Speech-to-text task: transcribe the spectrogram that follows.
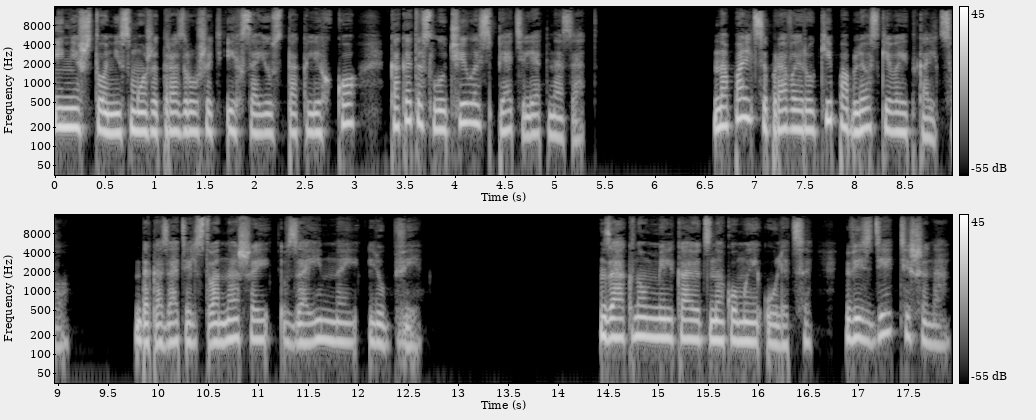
и ничто не сможет разрушить их союз так легко, как это случилось пять лет назад. На пальце правой руки поблескивает кольцо. Доказательство нашей взаимной любви. За окном мелькают знакомые улицы. Везде тишина.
